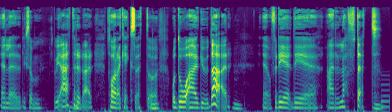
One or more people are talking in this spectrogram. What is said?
eller liksom, vi äter det där torra kexet och, Mm. och då är Gud där. mm, För det, det är löftet. mm.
